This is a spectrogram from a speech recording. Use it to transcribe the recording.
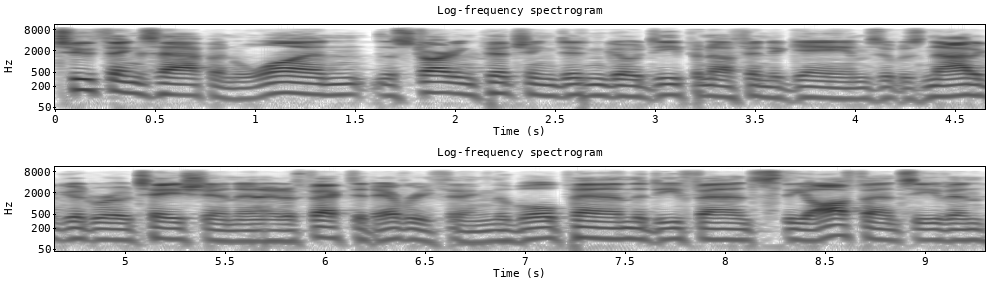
Two things happened. One, the starting pitching didn't go deep enough into games. It was not a good rotation and it affected everything the bullpen, the defense, the offense, even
